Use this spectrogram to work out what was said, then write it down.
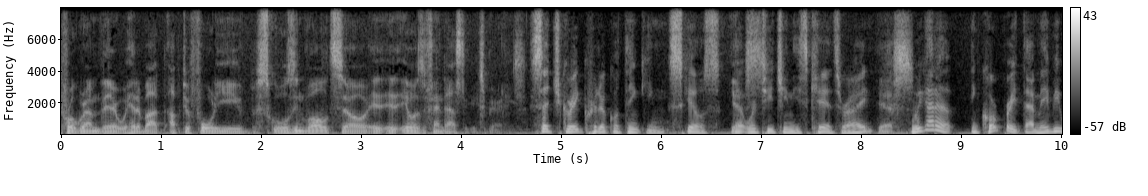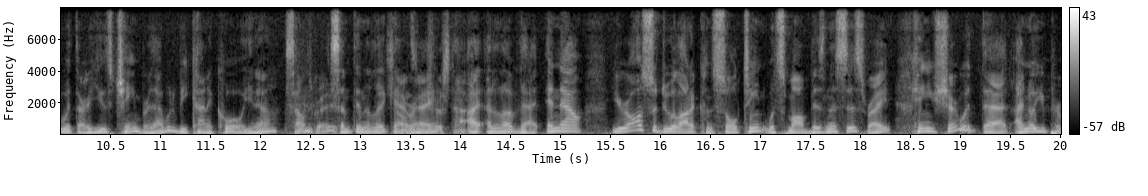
program there, we had about up to forty schools involved, so it, it was a fantastic experience. Such great critical thinking skills yes. that we're teaching these kids, right? Yes, we got to incorporate that maybe with our youth chamber. That would be kind of cool, you know. Sounds great. Something to look Sounds at, right? Interesting. I, I love that. And now you also do a lot of consulting with small businesses, right? Can you share with that? I know you provide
